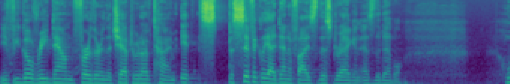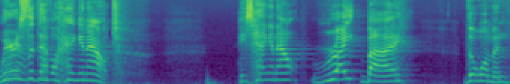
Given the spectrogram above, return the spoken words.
If you go read down further in the chapter, we don't have time, it specifically identifies this dragon as the devil. Where is the devil hanging out? He's hanging out right by the woman,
